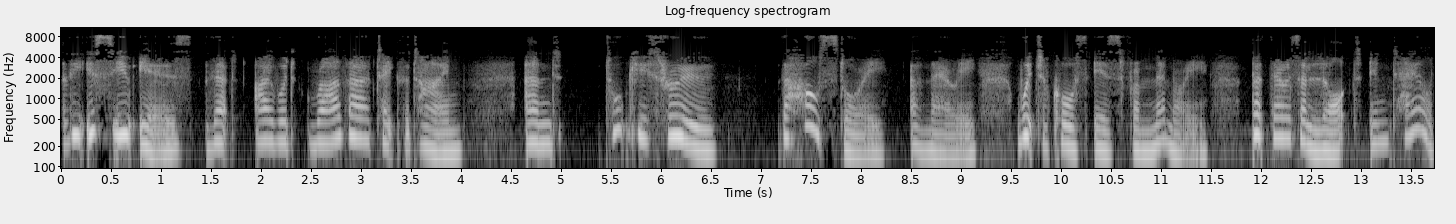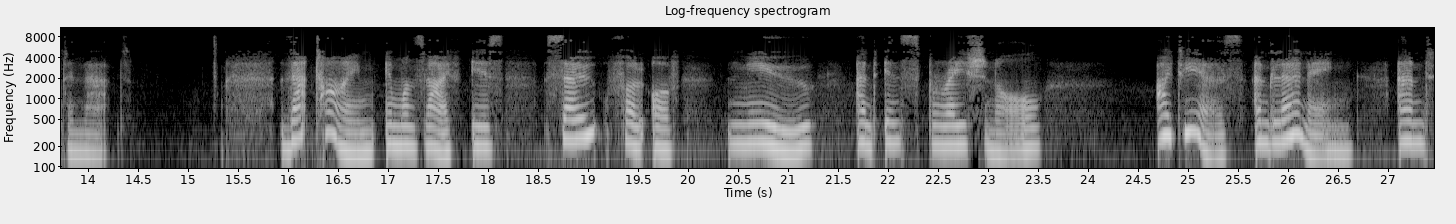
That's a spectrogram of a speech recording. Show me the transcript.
the issue is that I would rather take the time and talk you through the whole story of Mary, which of course is from memory, but there is a lot entailed in that that time in one's life is so full of new and inspirational ideas and learning and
